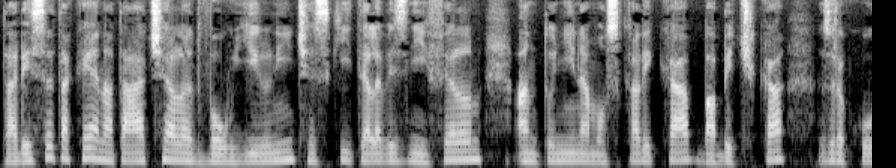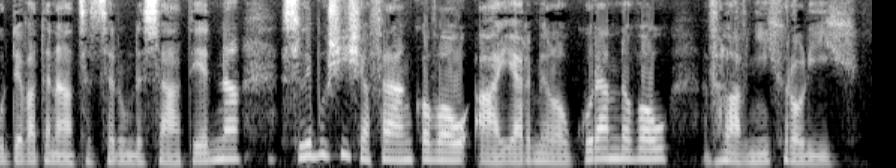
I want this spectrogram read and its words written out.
Tady se také natáčel dvoudílný český televizní film Antonína Moskalika Babička z roku 1971 s Libuší Šafránkovou a Jarmilou Kurandovou v hlavních rolích.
